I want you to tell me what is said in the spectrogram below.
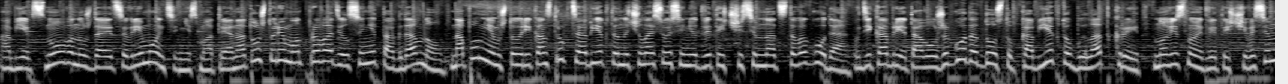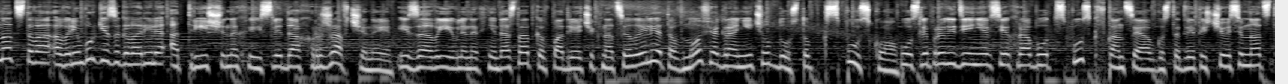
Объект снова нуждается в ремонте, несмотря на то, что ремонт проводился не так давно. Напомним, что реконструкция объекта началась осенью 2017 года. В декабре того же года доступ к объекту был открыт. Но весной 2018 в Оренбурге заговорили о трещинах и следах ржавчины. Из-за выявленных недостатков подрядчик на целое лето вновь ограничил доступ к спуску. После проведения всех работ спуск в конце августа 2018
